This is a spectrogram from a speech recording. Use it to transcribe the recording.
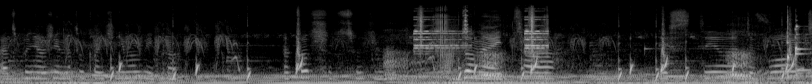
Ale zapomniałam, że ja na tym końcu nie mam VIPa. A to trzeba... Co, donate. The void.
